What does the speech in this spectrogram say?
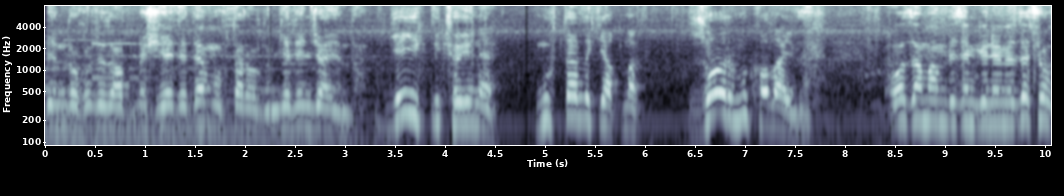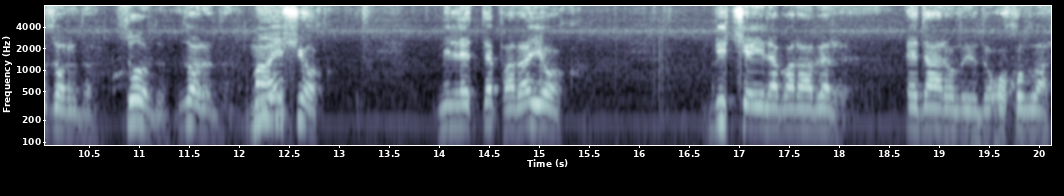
1967'de muhtar oldum 7. ayında. Geyikli köyüne muhtarlık yapmak zor mu kolay mı? O zaman bizim günümüzde çok zordu. Zordu. Zordu. Maaş yok. Millette para yok. Bütçe ile beraber eder oluyordu okullar.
